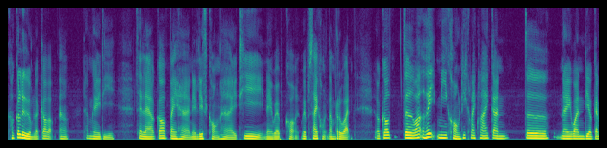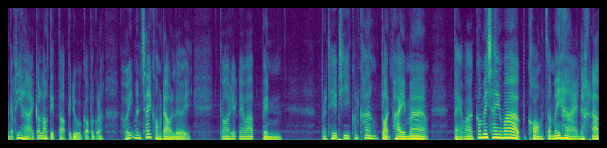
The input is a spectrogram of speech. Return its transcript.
เขาก็ลืมแล้วก็แบบอ้าวทำไงดี เสร็จแล้วก็ไปหาใน list ของหายที่ในเว็บของเว็บไซต์ของตำรวจ แล้วก็เจอว่าเฮ้ยมีของที่คล้ายๆกันเจอในวันเดียวกันกับที่หายก็ลองติดต่อไปดูก็ปรากฏว่าเฮ้ยมันใช่ของเราเลย ก็เรียกได้ว่าเป็นประเทศที่ค่อนข้างปลอดภัยมาก แต่ว่าก็ไม่ใช่ว่าของจะไม่หายนะครับ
